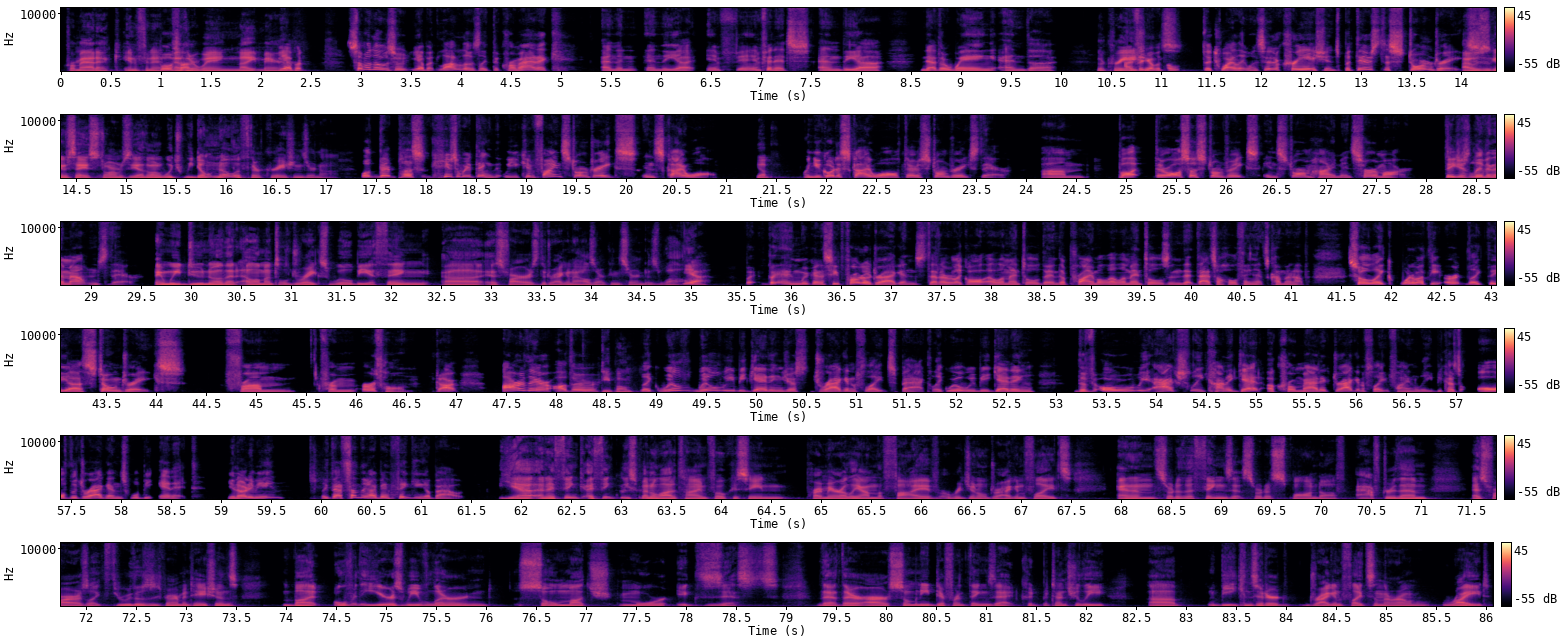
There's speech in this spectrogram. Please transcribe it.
Chromatic, Infinite, Both on- Netherwing, Nightmare. Yeah, but some of those are yeah, but a lot of those like the chromatic and the and the uh, inf- infinites and the uh, netherwing and the the creations. I forget what the, the twilight ones. They're creations, but there's the storm drakes. I was just going to say Storm's the other one, which we don't know if they're creations or not. Well, there, plus here's a weird thing: that you can find storm drakes in Skywall. Yep. When you go to Skywall, there's storm drakes there. Um, but there are also storm drakes in Stormheim and Suramar. They just live in the mountains there. And we do know that elemental drakes will be a thing uh, as far as the Dragon Isles are concerned as well. Yeah. But, but and we're going to see proto dragons that are like all elemental, the, the primal elementals, and that, that's a whole thing that's coming up. So like, what about the earth, like the uh, stone drakes from from Earthholm? Are are there other Deepholm. like will will we be getting just dragon flights back like will we be getting the or will we actually kind of get a chromatic dragon flight finally because all the dragons will be in it you know what i mean like that's something i've been thinking about Yeah, and I think I think we spent a lot of time focusing primarily on the five original dragon flights and then sort of the things that sort of spawned off after them as far as like through those experimentations. But over the years we've learned so much more exists that there are so many different things that could potentially uh, be considered dragon flights in their own right,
